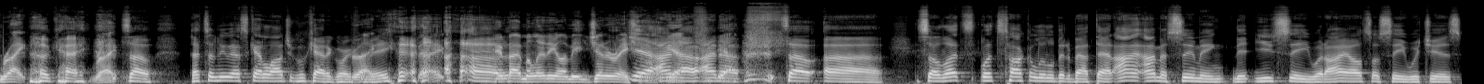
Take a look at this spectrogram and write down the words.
Right. Okay, Right. So that's a new eschatological category for right. me. right. and by millennial, I mean generational. Yeah, I know, I know. Yeah. So, uh, so let's let's talk a little bit about that. I, I'm assuming that you see what I also see, which is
